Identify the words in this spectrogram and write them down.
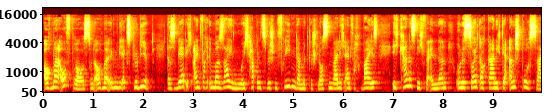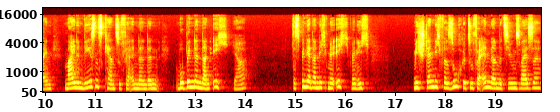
auch mal aufbraust und auch mal irgendwie explodiert. Das werde ich einfach immer sein. Nur ich habe inzwischen Frieden damit geschlossen, weil ich einfach weiß, ich kann es nicht verändern und es sollte auch gar nicht der Anspruch sein, meinen Wesenskern zu verändern. Denn wo bin denn dann ich, ja? Das bin ja dann nicht mehr ich, wenn ich mich ständig versuche zu verändern, beziehungsweise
